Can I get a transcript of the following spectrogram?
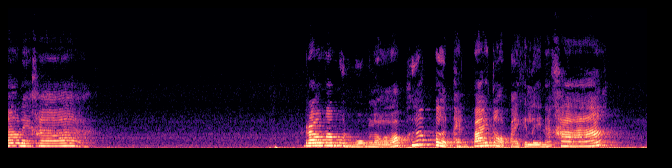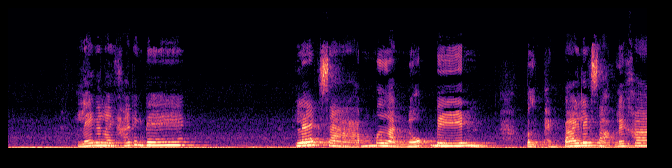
9เลยค่ะ เรามาหมุนวงล้อเพื่อเปิดแผ่นป้ายต่อไปกันเลยนะคะ เลขอะไรคะเด็กๆ เลข3เหมือนนกบิน เปิดแผ่นป้ายเลข3เลยค่ะ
